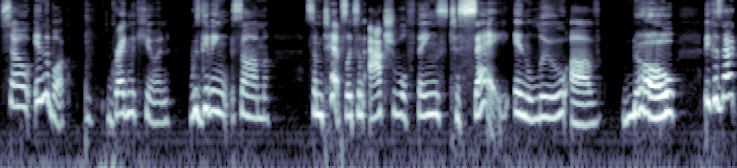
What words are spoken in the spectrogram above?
So in the book, Greg McKeown was giving some some tips, like some actual things to say in lieu of no, because that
